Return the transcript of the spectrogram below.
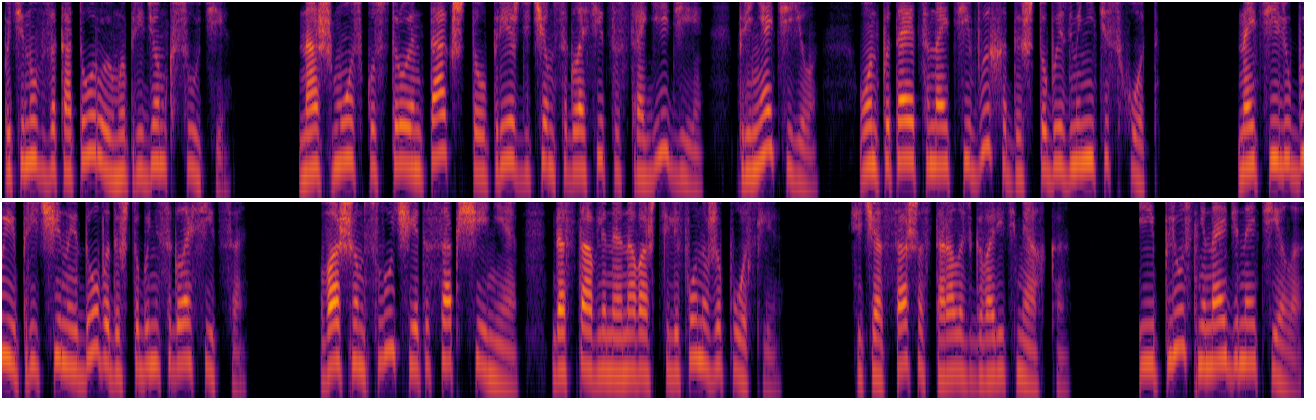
потянув за которую мы придем к сути. Наш мозг устроен так, что прежде чем согласиться с трагедией, принять ее, он пытается найти выходы, чтобы изменить исход, найти любые причины и доводы, чтобы не согласиться. В вашем случае это сообщение, доставленное на ваш телефон уже после. Сейчас Саша старалась говорить мягко. И плюс ненайденное тело.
